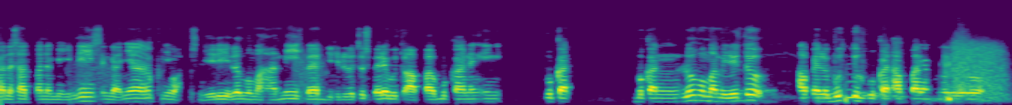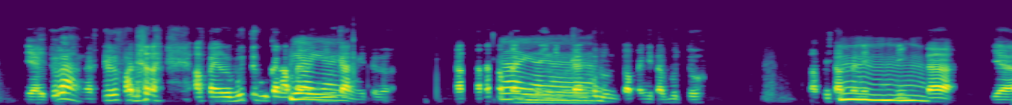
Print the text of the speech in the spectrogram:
pada saat pandemi ini seenggaknya lu punya waktu sendiri lu memahami sebenarnya diri lu tuh sebenarnya butuh apa bukan yang ingin bukan bukan lu memahami diri itu apa yang lu butuh bukan apa yang lu ya itulah ngerti lu pada apa yang lu butuh bukan apa Iya, yang lu iya, inginkan gitu loh karena apa Iya, yang iya, kita iya, inginkan iya. tuh belum tentu apa yang kita butuh tapi saat Hmm, pandemi hmm, ini hmm. kita ya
